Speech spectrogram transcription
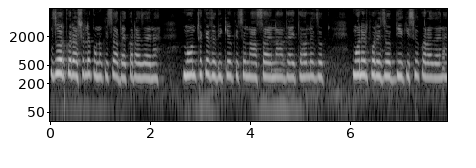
জোর করে আসলে কোনো কিছু আদায় করা যায় না। মন থেকে যদি কেউ কিছু না চায়, না দেয়, তাহলে জোর, মনের পরে জোর দিয়ে কিছু করা যায় না।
